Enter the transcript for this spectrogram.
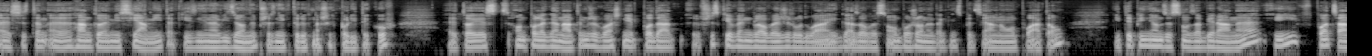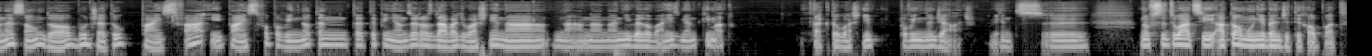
e, system e, handlu emisjami, taki znienawidzony przez niektórych naszych polityków. E, to jest, on polega na tym, że właśnie wszystkie węglowe źródła i gazowe są obłożone taką specjalną opłatą i te pieniądze są zabierane i wpłacane są do budżetu państwa i państwo powinno ten, te, te pieniądze rozdawać właśnie na, na, na, na niwelowanie zmian klimatu. Tak to właśnie powinno działać. Więc y, no w sytuacji atomu nie będzie tych opłat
